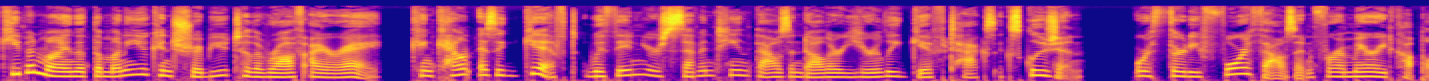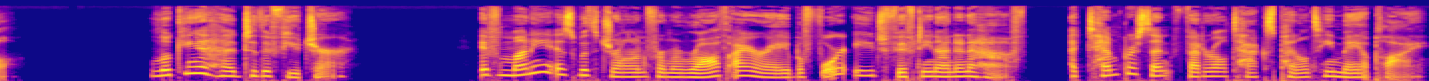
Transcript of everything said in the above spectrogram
Keep in mind that the money you contribute to the Roth IRA can count as a gift within your $17,000 yearly gift tax exclusion, or $34,000 for a married couple. Looking ahead to the future. If money is withdrawn from a Roth IRA before age 59 and a half, a 10% federal tax penalty may apply.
